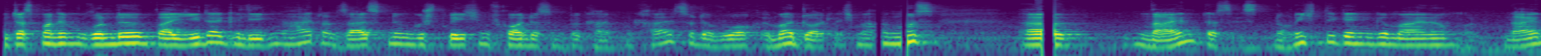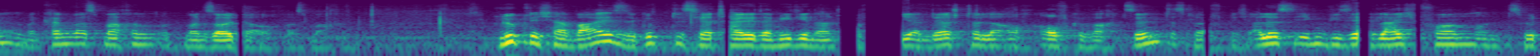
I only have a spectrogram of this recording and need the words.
und dass man im Grunde bei jeder Gelegenheit, und sei es in einem Gespräch im Freundes- und Bekanntenkreis oder wo auch immer, deutlich machen muss, äh, nein, das ist noch nicht die gängige Meinung und nein, man kann was machen und man sollte auch was machen. Glücklicherweise gibt es ja Teile der Medienlandschaft, die an der Stelle auch aufgewacht sind. Es läuft nicht alles irgendwie sehr gleichform und es wird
